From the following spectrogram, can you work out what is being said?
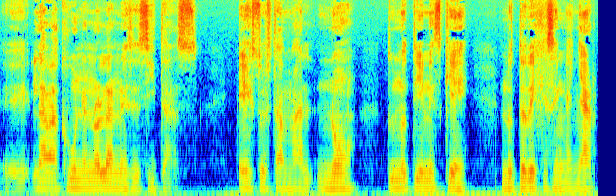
Eh, la vacuna no la necesitas. Esto está mal. No, tú no tienes que. No te dejes engañar.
